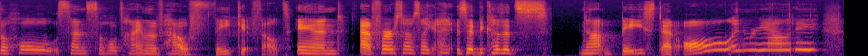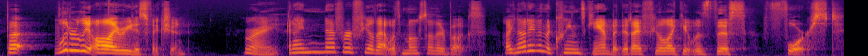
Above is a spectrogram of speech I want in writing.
the whole sense the whole time of how fake it felt. And at first I was like, eh, is it because it's not based at all in reality? But literally all I read is fiction. Right. And I never feel that with most other books. Like not even the Queen's Gambit did I feel like it was this forced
